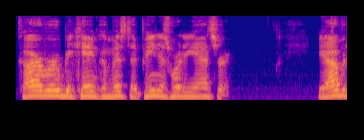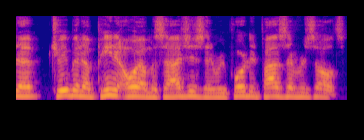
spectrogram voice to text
Carver became convinced that peanuts were the answer. He offered a treatment of peanut oil massages and reported positive results.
